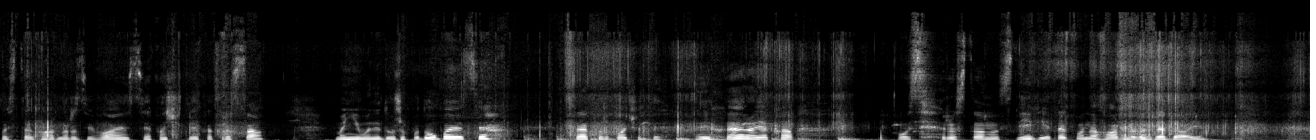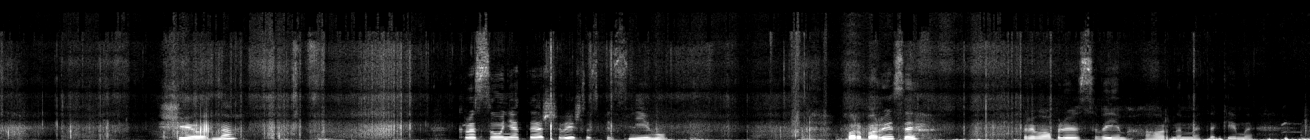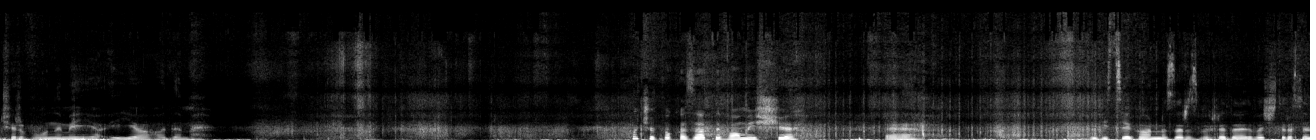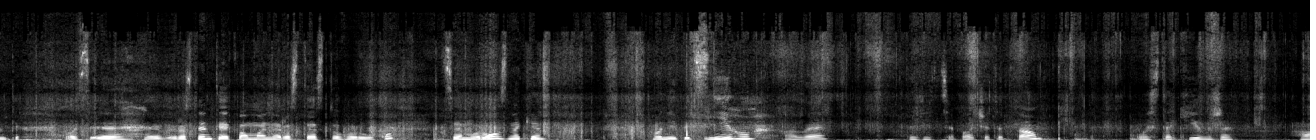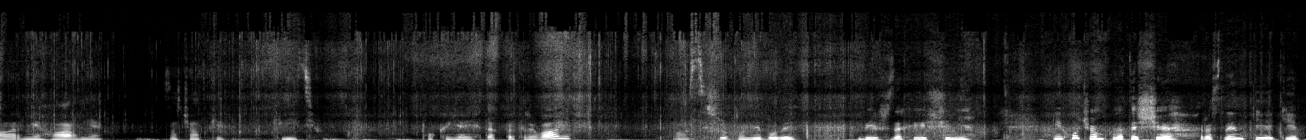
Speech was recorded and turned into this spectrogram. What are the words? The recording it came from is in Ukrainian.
Ось так гарно розвиваються. Бачите, яка краса. Мені вони дуже подобаються. Також бачите, гейхера, яка ось розтанув сніг, і так вона гарно виглядає. Ще одна красуня теж вийшла з-під снігу. Барбариси приваблюють своїм гарними такими червоними ягодами. Хочу показати вам іще. Е, дивіться, як гарно зараз виглядає. Бачите, рослинки. Ось е, е, рослинка, яка у мене росте з того року. Це морозники. Вони під снігом, але дивіться, бачите, там ось такі вже гарні, гарні зачатки квітів. Поки я їх так прикриваю, ось, щоб вони були більш захищені. І хочу вам показати ще рослинки, які,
